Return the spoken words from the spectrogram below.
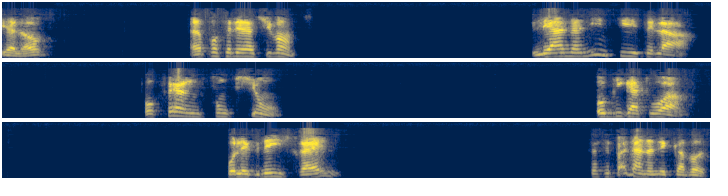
Et alors, la réponse est la suivante. Les Ananim qui étaient là pour faire une fonction obligatoire pour les Bnei Israël, ça c'est pas des kavod.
